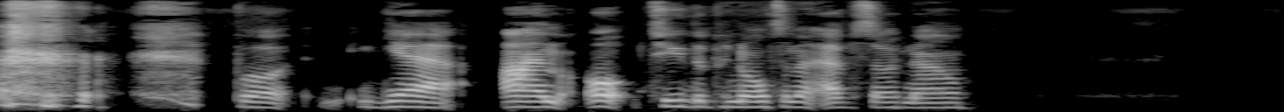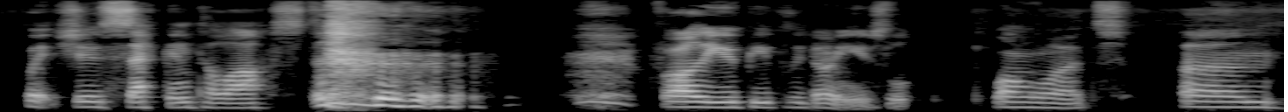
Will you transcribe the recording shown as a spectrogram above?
but yeah, I'm up to the penultimate episode now, which is second to last. For all you people who don't use long words, um,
